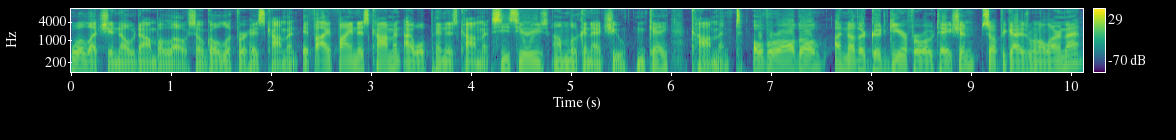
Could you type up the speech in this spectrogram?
will let you know down below, so go look for his comment. If I find his comment, I will pin his comment. C-Series, I'm looking at you, okay? Comment. Overall, though, another good gear for rotation, so if you guys want to learn that,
